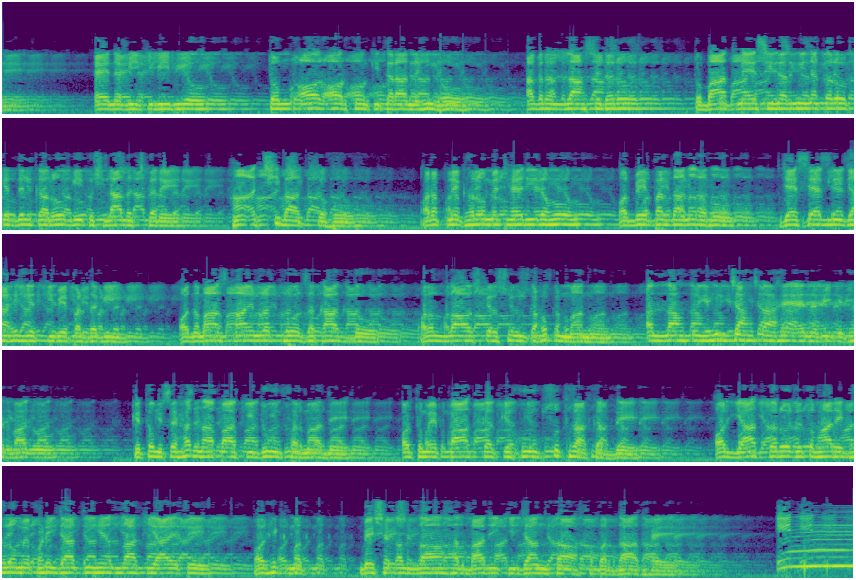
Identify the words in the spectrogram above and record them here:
اے نبی کی بیویوں تم اور عورتوں کی طرح نہیں ہو۔ اگر اللہ سے ڈرو تو بات میں ایسی نرمی نہ کرو کہ دل کا روگی کچھ لالچ کرے۔ ہاں اچھی بات کہو اور اپنے گھروں میں ٹھہری رہو اور بے پردہ نہ رہو۔ جیسے اگلی جاہلیت کی بے پردگی۔ اور نماز قائم رکھو اور زکات دو۔ اور اللہ اس کے رسول کا حکم مانو۔ اللہ تو یہی چاہتا ہے، اے نبی کے گھر والوں کہ تم سے ہر ناپاکی دور فرما دے اور تمہیں پاک کر کے خوب ستھرا کر دے۔ اور یاد کرو جو تمہارے گھروں میں پڑھی جاتی ہیں اللہ کی آیتیں اور حکمت، بے شک اللہ ہر باری کی جانتا خبردار ہے۔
